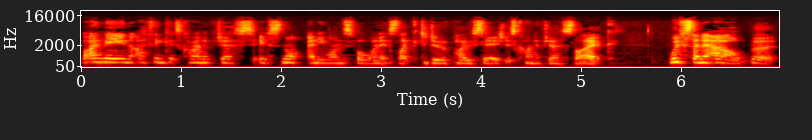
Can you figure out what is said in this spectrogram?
But I mean, I think it's kind of just, it's not anyone's fault when it's like to do with postage. It's kind of just like, we've sent it out, but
